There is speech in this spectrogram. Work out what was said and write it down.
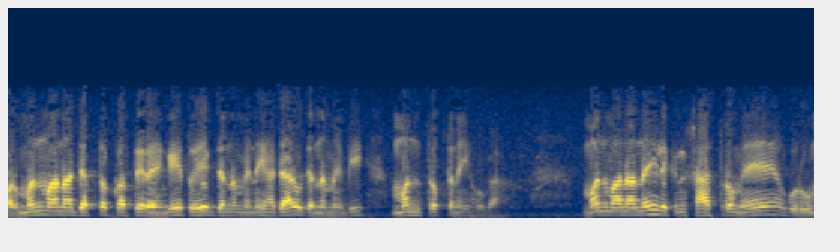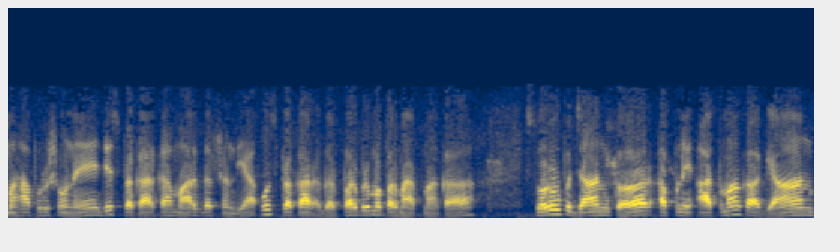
और मन माना जब तक करते रहेंगे तो एक जन्म में नहीं, हज़ारों जन्म में भी मन तृप्त नहीं होगा। मन माना नहीं, लेकिन शास्त्रों में गुरु महापुरुषों ने जिस प्रकार का मार्गदर्शन दिया, उस प्रकार अगर पर ब्रह्म परमात्मा का स्वरूप जानकर, अपने आत्मा का ज्ञान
